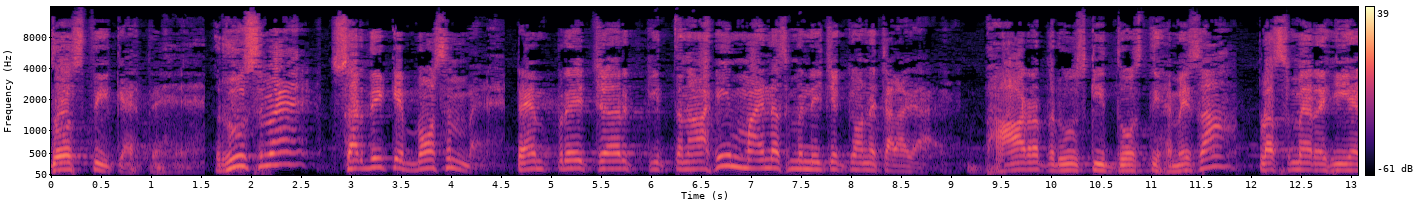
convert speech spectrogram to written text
दोस्ती कहते हैं। रूस में सर्दी के मौसम में टेम्परेचर कितना ही माइनस में नीचे क्यों न चला जाए भारत रूस की दोस्ती हमेशा प्लस में रही है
